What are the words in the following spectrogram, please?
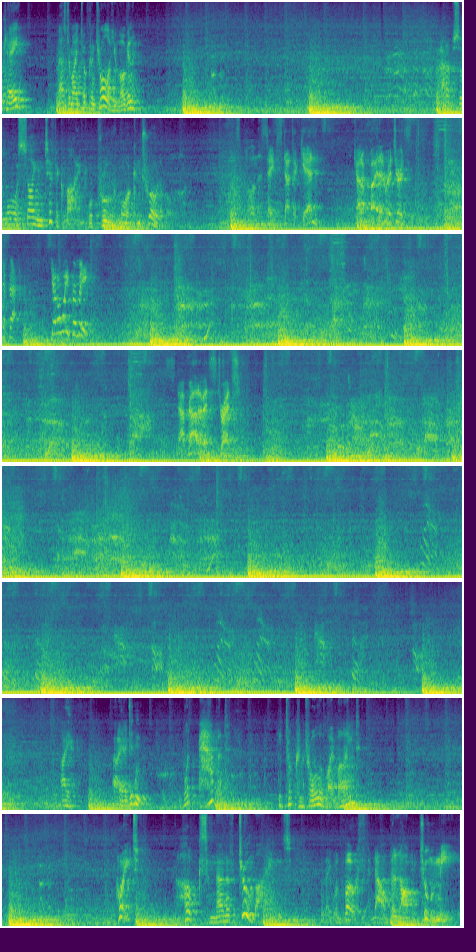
Okay? Mastermind took control of you, Logan. Perhaps a more scientific mind will prove more controllable. He's pulling the same stunt again? Gotta fight it, Richards! Get back! Get away from me! Mind? Wait! The Hulk's a man of two minds. They will both now belong to me.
